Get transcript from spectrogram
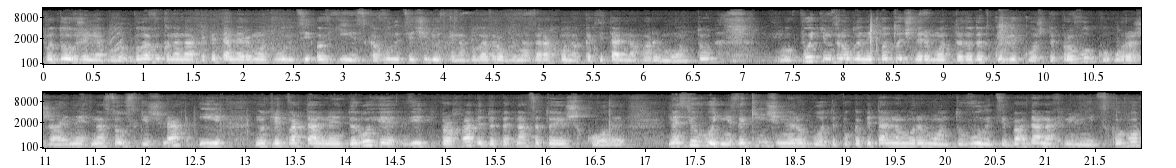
подовження було була виконана капітальний ремонт вулиці Овдіївська. Вулиця Челюскіна була зроблена за рахунок капітального ремонту. Потім зроблений поточний ремонт та додаткові кошти провулку Урожайний, Насовський шлях і внутріквартальної дороги від Прохлади до 15-ї школи. На сьогодні закінчені роботи по капітальному ремонту вулиці Богдана Хмельницького.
